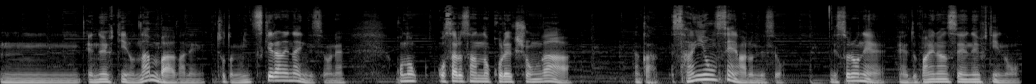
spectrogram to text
うん NFT のナンバーがねちょっと見つけられないんですよね。このお猿さんのコレクションがなんか34千あるんですよ。でそれをね、えーと、バイナンス NFT の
